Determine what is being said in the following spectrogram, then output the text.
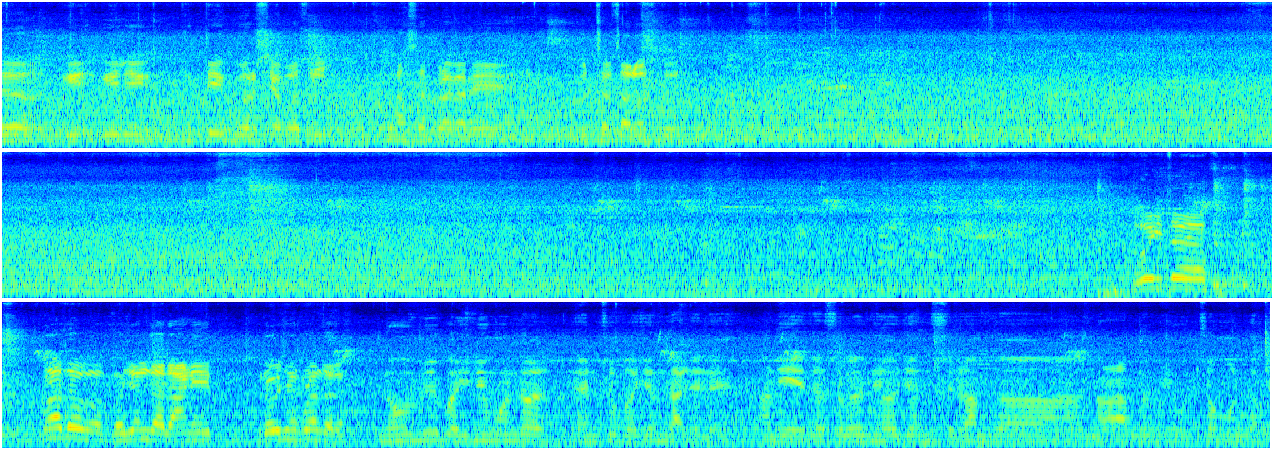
इथं गे गेले कित्येक वर्षापासून अशा प्रकारे उत्सव चालू असतो. हो इथं कोणाचं भजन झालं आणि प्रवचन कोणा झालं? नवमी भजनी मंडळ यांचं भजन झालेलं आहे. आणि याचं सगळं नियोजन श्रीराम नळामी उत्सव मंडळ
